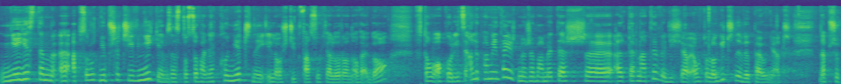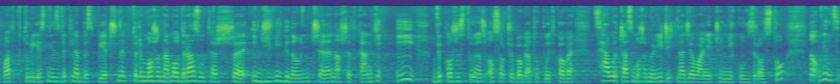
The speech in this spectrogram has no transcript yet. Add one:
nie jestem e, absolutnie przeciwnikiem zastosowania koniecznej ilości kwasu hialuronowego w tą okolicę, ale pamiętajmy, że mamy też e, alternatywy dzisiaj, autologiczny wypełniacz na przykład, który jest niezwykle bezpieczny, który może nam od razu też e, i dźwignąć nasze tkanki i wykorzystując osoczy bogatopłytkowe cały czas możemy liczyć na działanie czynników wzrostu. No więc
